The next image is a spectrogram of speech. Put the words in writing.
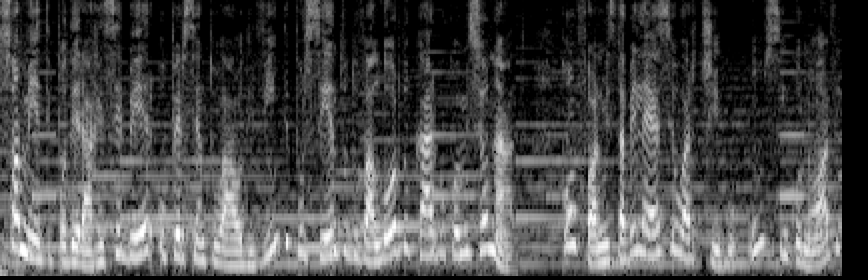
somente poderá receber o percentual de 20% do valor do cargo comissionado conforme estabelece o artigo 159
